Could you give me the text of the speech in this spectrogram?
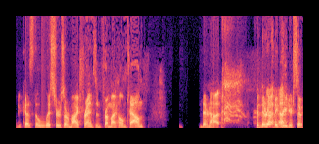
because the listeners are my friends and from my hometown, they're not they're not big readers. So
